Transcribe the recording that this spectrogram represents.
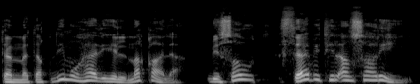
تم تقديم هذه المقالة بصوت ثابت الأنصاري.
